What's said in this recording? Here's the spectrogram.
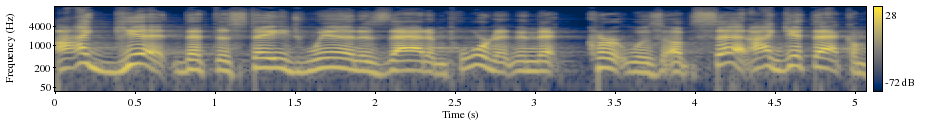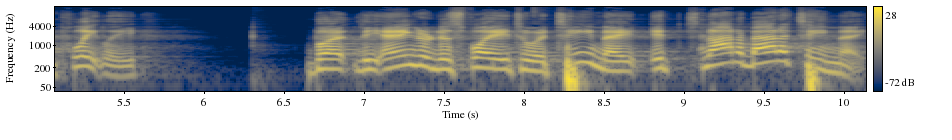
I get that the stage win is that important and that Kurt was upset. I get that completely. But the anger displayed to a teammate, it's not about a teammate.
